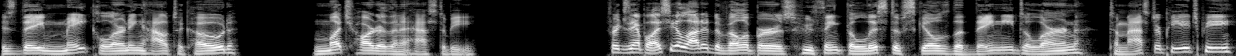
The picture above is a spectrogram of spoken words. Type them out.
is they make learning how to code much harder than it has to be. For example, I see a lot of developers who think the list of skills that they need to learn to master PHP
